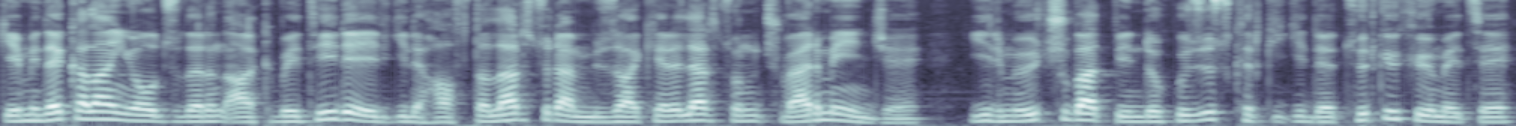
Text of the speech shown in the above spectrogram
Gemide kalan yolcuların akıbetiyle ilgili haftalar süren müzakereler sonuç vermeyince 23 Şubat 1942'de Türk hükümeti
